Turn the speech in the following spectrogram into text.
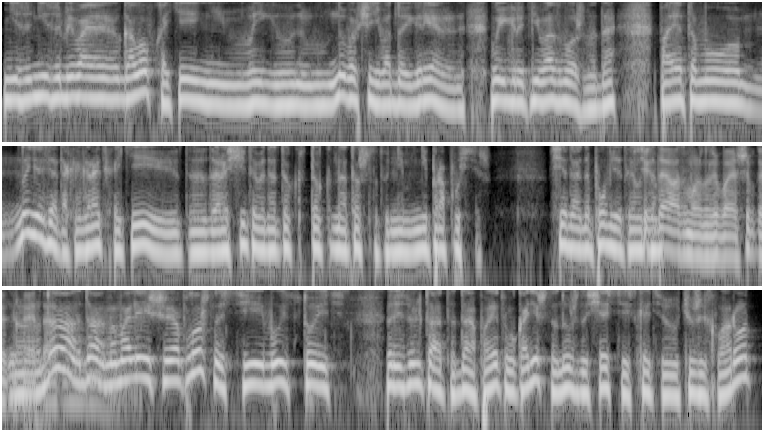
не, не забивая голов, хоккей не, ну, вообще ни в одной игре выиграть невозможно. Да? Поэтому ну, нельзя так играть в хоккей, рассчитывая на то, только на то что ты не, не пропустишь все, наверное, помнят. Всегда там, возможно любая ошибка какая-то. Да, да, на малейшая оплошность и будет стоить результата. Да, поэтому, конечно, нужно счастье искать у чужих ворот.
